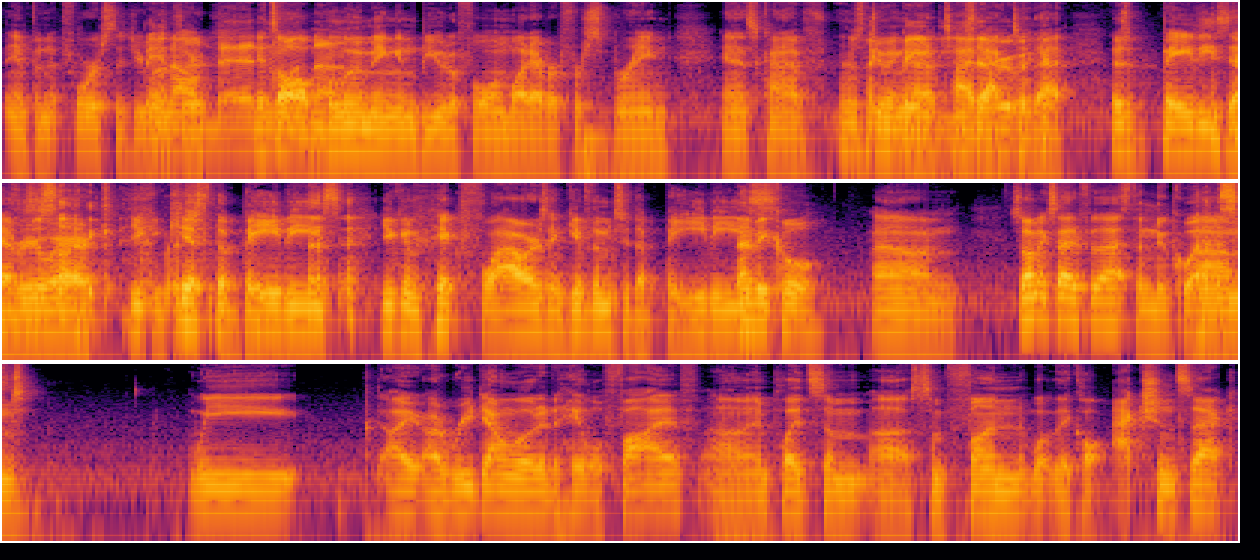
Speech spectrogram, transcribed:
infinite forest that you Being run through, it's all whatnot. blooming and beautiful and whatever for spring. And it's kind of There's, like, doing a tie back to that. There's babies everywhere. like- you can kiss the babies. you can pick flowers and give them to the babies. That'd be cool. Um, so I'm excited for that. That's the new quest. Um, we I, I re-downloaded Halo Five uh, and played some uh, some fun what they call action sack.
